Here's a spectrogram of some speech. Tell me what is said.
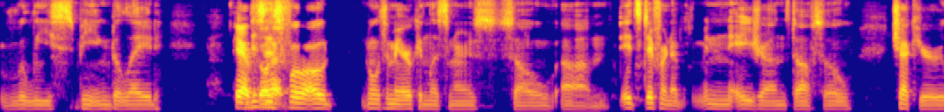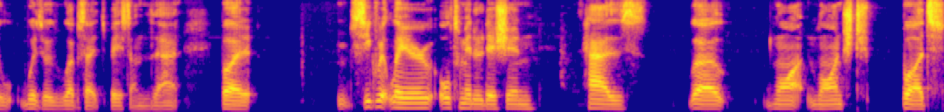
release being delayed. Yeah, this is ahead. for our North American listeners, so um, it's different in Asia and stuff. So check your Wizard websites based on that. But Secret Lair Ultimate Edition has uh, la- launched, but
